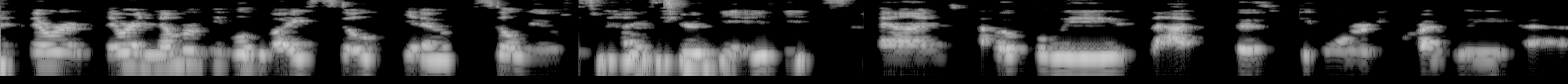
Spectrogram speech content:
there were there were a number of people who I still you know still knew here in the 80s, and hopefully that those people were incredibly uh,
